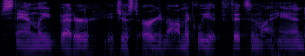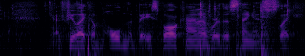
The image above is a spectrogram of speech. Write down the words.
Stanley better. It just ergonomically it fits in my hand. I feel like I'm holding a baseball kind of, where this thing is just like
